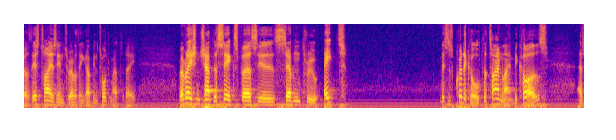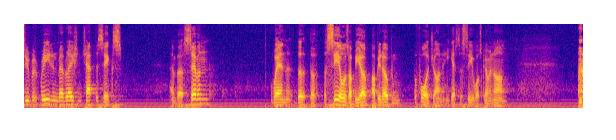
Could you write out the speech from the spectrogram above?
because this ties into everything I've been talking about today. Revelation chapter 6, verses 7 through 8. This is critical to the timeline because, as you read in Revelation chapter 6 and verse 7, when the, the, the seals are, be, are being opened before John, he gets to see what's going on.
